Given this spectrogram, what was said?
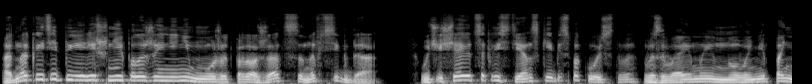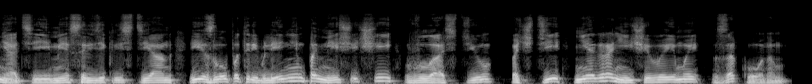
Однако и теперешнее положение не может продолжаться навсегда. Учащаются крестьянские беспокойства, вызываемые новыми понятиями среди крестьян и злоупотреблением помещичьей властью, почти неограничиваемой законом.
